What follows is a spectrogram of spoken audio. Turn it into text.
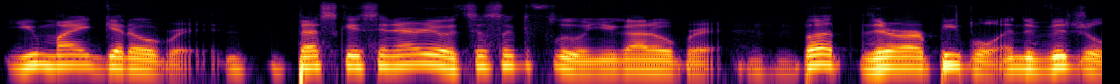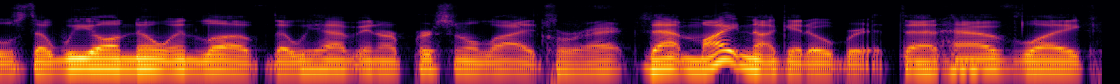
You might get over it. Best case scenario, it's just like the flu and you got over it. But there are people, individuals that we all know and love that we have in our personal lives correct that might not get over it, that have like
